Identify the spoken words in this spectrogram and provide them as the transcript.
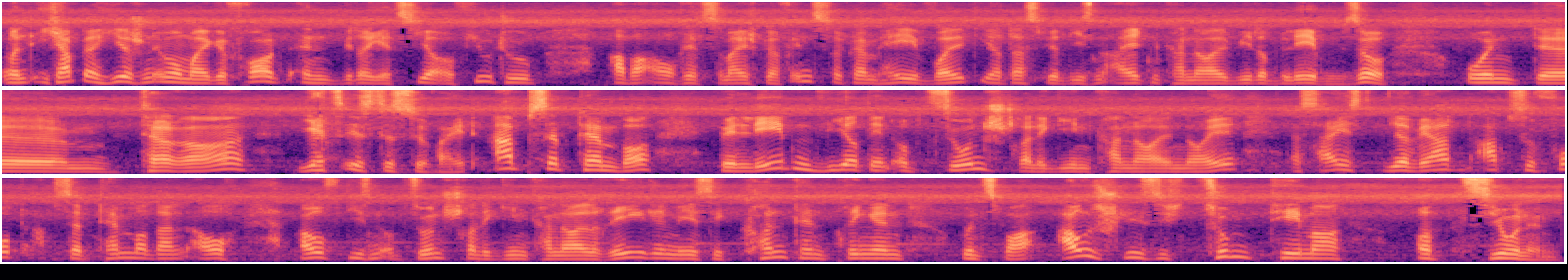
und ich habe ja hier schon immer mal gefragt, entweder jetzt hier auf YouTube, aber auch jetzt zum Beispiel auf Instagram, hey, wollt ihr, dass wir diesen alten Kanal wieder beleben? So, und ähm, Terrain, jetzt ist es soweit. Ab September beleben wir den Optionsstrategien-Kanal neu. Das heißt, wir werden ab sofort, ab September dann auch auf diesen Optionsstrategien-Kanal regelmäßig Content bringen und zwar ausschließlich zum Thema Optionen.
